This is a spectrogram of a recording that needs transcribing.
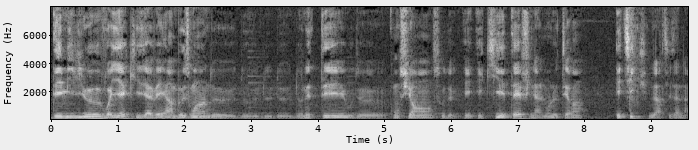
des milieux voyaient qu'il y avait un besoin de, de- de- de- d'honnêteté ou de conscience, ou et, et qui était finalement le terrain éthique de l'artisanat.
